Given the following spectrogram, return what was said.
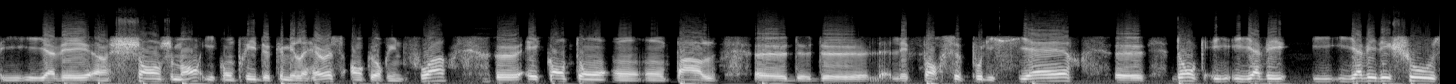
il y avait un changement, y compris de Camilla Harris, encore une fois. Euh, et quand on, parle euh, de, de, les forces policières, euh, donc il y, avait il y avait des choses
